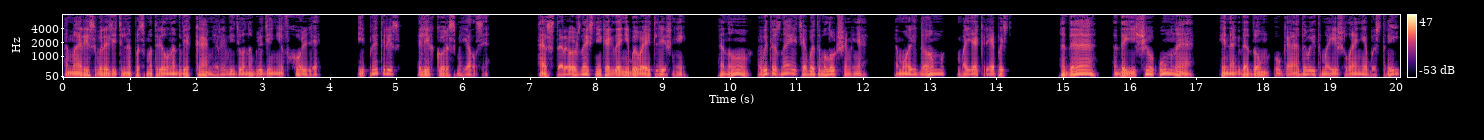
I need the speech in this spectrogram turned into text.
Марис выразительно посмотрел на две камеры видеонаблюдения в холле, и Петрис легко рассмеялся. Осторожность никогда не бывает лишней. Ну, вы-то знаете об этом лучше меня. Мой дом — моя крепость. Да, да еще умная. Иногда дом угадывает мои желания быстрее,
